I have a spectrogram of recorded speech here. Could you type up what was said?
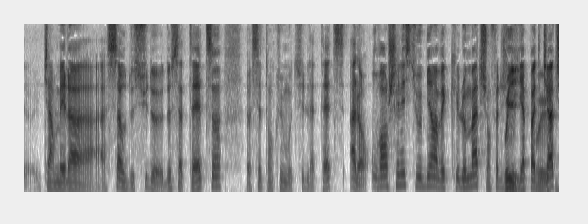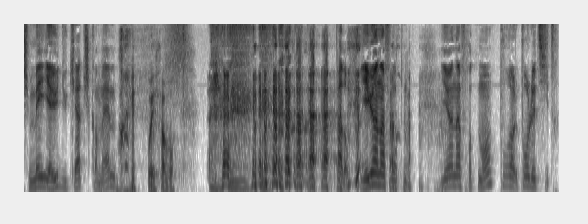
euh, Carmela a, ça au-dessus de, de, sa tête, euh, cette enclume au-dessus de la tête. Alors, on va enchaîner si tu veux bien avec le match. En fait, il n'y a pas de catch, mais il y a eu du catch quand même. oui, enfin bon. Pardon, il y a eu un affrontement. Il y a eu un affrontement pour, pour le titre.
